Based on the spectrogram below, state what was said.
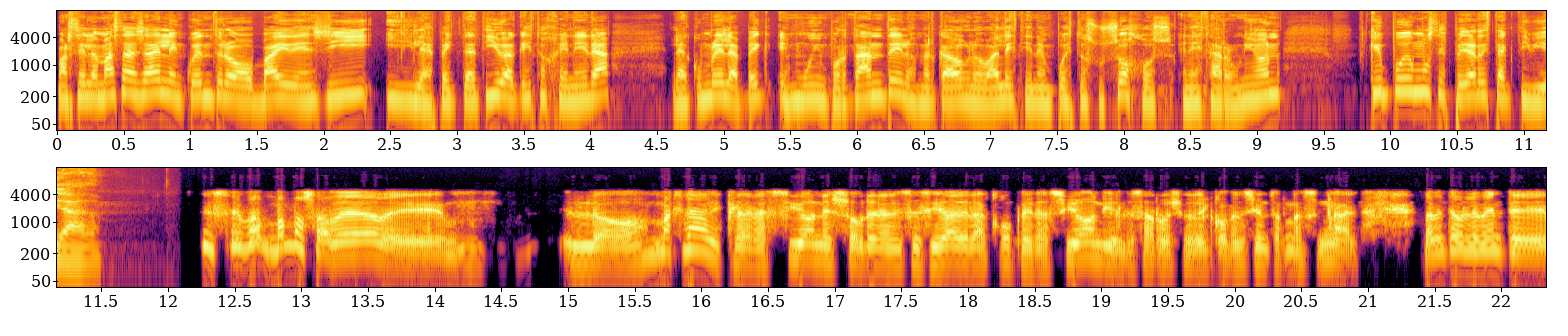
Marcelo, más allá del encuentro Biden-Xi y la expectativa que esto genera, la cumbre de la PEC es muy importante, los mercados globales tienen puestos sus ojos en esta reunión. ¿Qué podemos esperar de esta actividad? Vamos a ver eh, lo, más que nada declaraciones sobre la necesidad de la cooperación y el desarrollo del comercio internacional. Lamentablemente,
